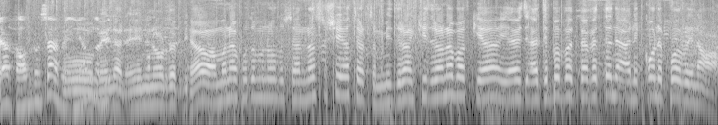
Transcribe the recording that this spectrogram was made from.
Ya kaldırsana beni Oo yanımda. bir- beyler E'nin orada bir... Ya amına kodumun oğlu sen nasıl şey atarsın? Midran kidrana bak ya. Ya hadi baba bevetene hani kone porina.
